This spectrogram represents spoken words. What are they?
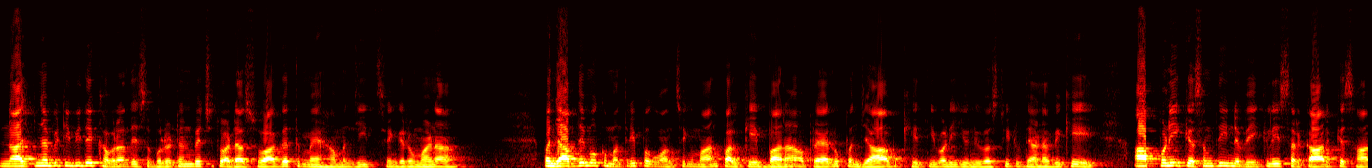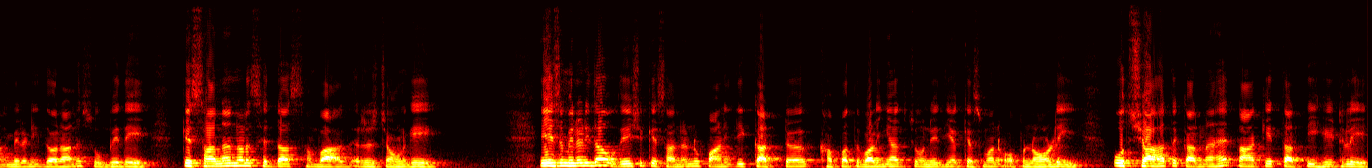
ਨਾਜ ਪੰਜਾਬੀ ਟੀਵੀ ਦੇ ਖਬਰਾਂ ਦੇ ਇਸ ਬੁਲੇਟਿਨ ਵਿੱਚ ਤੁਹਾਡਾ ਸਵਾਗਤ, ਮੈਂ ਹਮਨਜੀਤ ਸਿੰਘ ਰੋਮਾਣਾ। ਪੰਜਾਬ ਦੇ ਮੁੱਖ ਮੰਤਰੀ ਭਗਵੰਤ ਸਿੰਘ ਮਾਨ ਭਲਕੇ 12 ਅਪ੍ਰੈਲ ਨੂੰ ਪੰਜਾਬ ਖੇਤੀਬਾੜੀ ਯੂਨੀਵਰਸਿਟੀ ਲੁਧਿਆਣਾ ਵਿਖੇ ਆਪਣੀ ਕਿਸਮ ਦੀ ਨਵੇਕਲੀ ਸਰਕਾਰ ਕਿਸਾਨ ਮਿਲਣੀ ਦੌਰਾਨ ਸੂਬੇ ਦੇ ਕਿਸਾਨਾਂ ਨਾਲ ਸਿੱਧਾ ਸੰਵਾਦ ਰਚਾਉਣਗੇ। ਇਸ ਮਿਲਣੀ ਦਾ ਉਦੇਸ਼ ਕਿਸਾਨਾਂ ਨੂੰ ਪਾਣੀ ਦੀ ਘੱਟ ਖਪਤ ਵਾਲੀਆਂ ਝੋਨੇ ਦੀਆਂ ਕਿਸਮਾਂ ਨੂੰ ਅਪਣਾਉਣ ਲਈ ਉਤਸ਼ਾਹਿਤ ਕਰਨਾ ਹੈ ਤਾਂ ਕਿ ਧਰਤੀ ਹੇਠਲੇ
